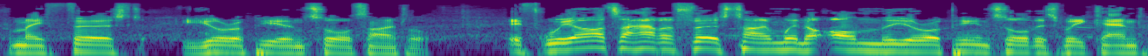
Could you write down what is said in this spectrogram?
from a first European Tour title. If we are to have a first-time winner on the European Tour this weekend,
